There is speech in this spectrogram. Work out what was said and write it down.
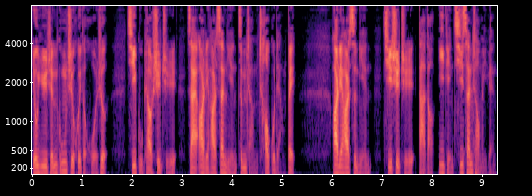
由于人工智慧的火热，其股票市值在二零二三年增长超过两倍，二零二四年其市值达到一点七三兆美元。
